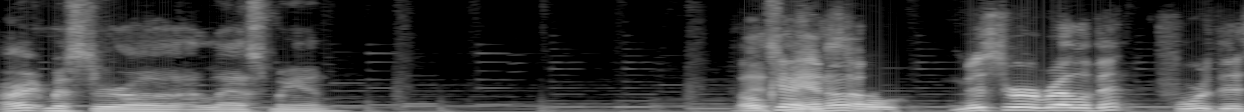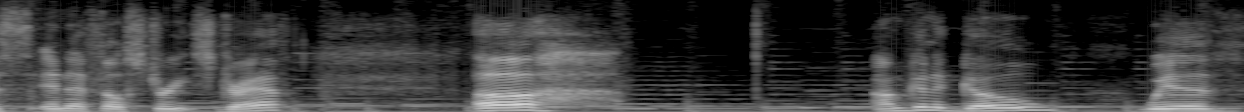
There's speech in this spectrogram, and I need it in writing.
All right, Mister uh, Last Man. Last okay, man so Mister Irrelevant for this NFL Streets draft. Uh, I'm gonna go with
